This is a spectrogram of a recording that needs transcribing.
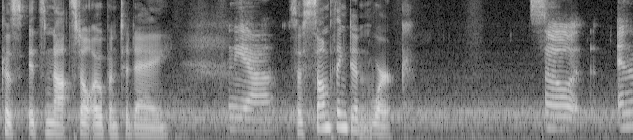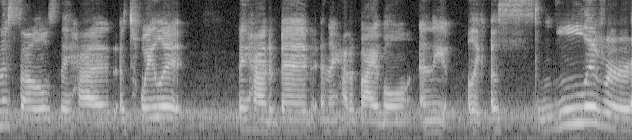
because it's not still open today. Yeah. So something didn't work. So in the cells, they had a toilet, they had a bed, and they had a Bible, and the like a sliver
